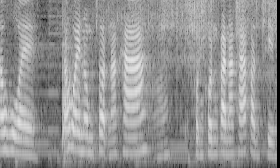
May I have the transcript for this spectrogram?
เต้าหวย เต้าหวยนมสดนะคะ คนๆก่อนนะคะก่อนชิม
